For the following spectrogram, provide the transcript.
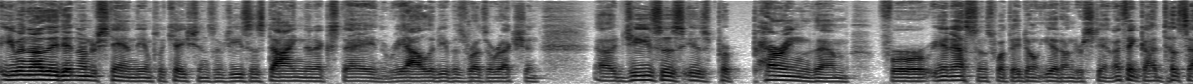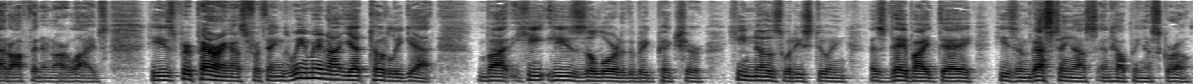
Even though they didn't understand the implications of Jesus dying the next day and the reality of his resurrection, uh, Jesus is preparing them for, in essence, what they don't yet understand. I think God does that often in our lives. He's preparing us for things we may not yet totally get but he, he's the Lord of the big picture. He knows what he's doing as day by day he's investing us and helping us grow.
